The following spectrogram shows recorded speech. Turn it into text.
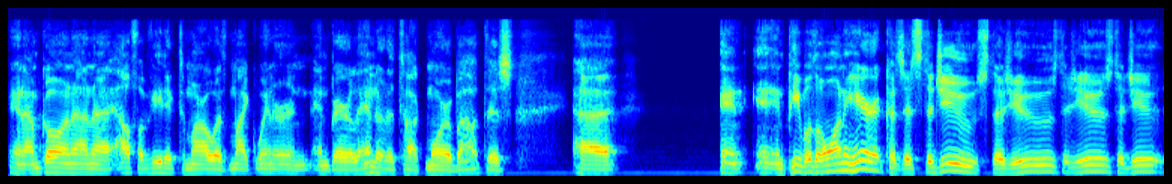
and I'm going on uh, Alpha Vedic tomorrow with Mike Winter and, and Barry Lando to talk more about this. Uh, and and people don't want to hear it because it's the Jews, the Jews, the Jews, the Jews.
